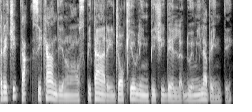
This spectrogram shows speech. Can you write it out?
Tre città si candidano a ospitare i Giochi olimpici del 2020.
